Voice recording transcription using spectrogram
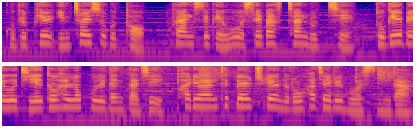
고교필 임철수부터 프랑스 배우 세바스찬 로치, 독일 배우 디에터 할러폴덴까지 화려한 특별 출연으로 화제를 모았습니다.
